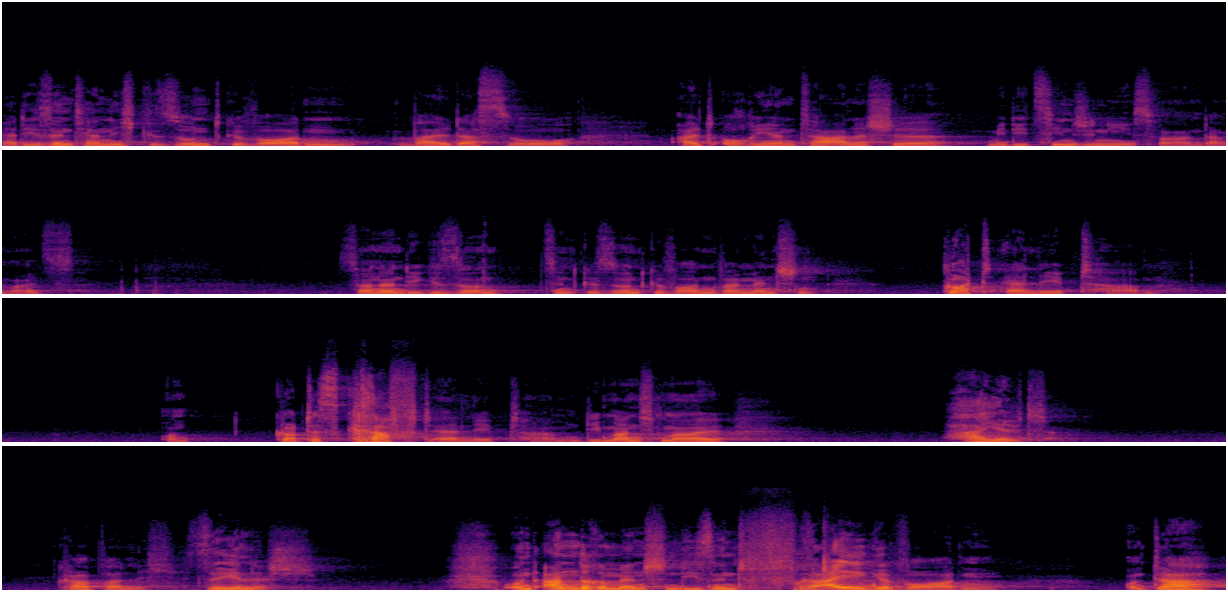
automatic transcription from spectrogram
Ja, die sind ja nicht gesund geworden, weil das so altorientalische Medizingenies waren damals, sondern die gesund, sind gesund geworden, weil Menschen Gott erlebt haben und Gottes Kraft erlebt haben, die manchmal heilt, körperlich, seelisch. Und andere Menschen, die sind frei geworden. Und da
